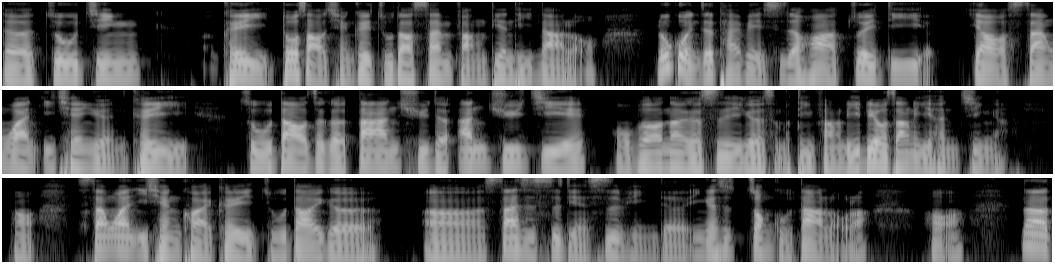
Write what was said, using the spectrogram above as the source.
的租金可以多少钱可以租到三房电梯大楼？如果你在台北市的话，最低要三万一千元可以租到这个大安区的安居街，我不知道那个是一个什么地方，离六张里很近啊。哦，三万一千块可以租到一个呃三十四点四平的，应该是中古大楼了。哦。那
